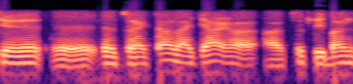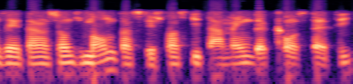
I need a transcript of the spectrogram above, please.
que euh, le directeur de la guerre a, toutes les bonnes intentions du monde parce que je pense qu'il est en même de constater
